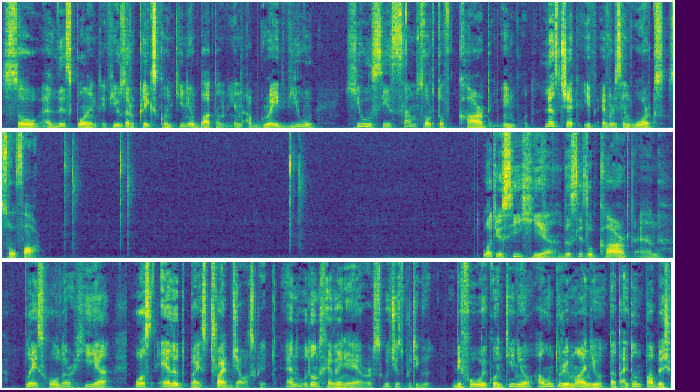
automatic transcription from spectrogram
So at this point, if user clicks continue button in upgrade view, he will see some sort of card input. Let's check if everything works so far. What you see here, this little card and placeholder here was added by Stripe JavaScript and we don't have any errors, which is pretty good. Before we continue, I want to remind you that I don't publish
